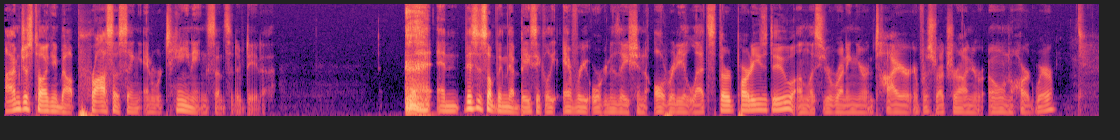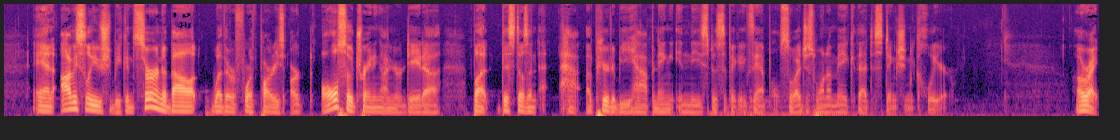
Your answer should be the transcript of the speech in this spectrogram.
I'm just talking about processing and retaining sensitive data. And this is something that basically every organization already lets third parties do, unless you're running your entire infrastructure on your own hardware. And obviously, you should be concerned about whether fourth parties are also training on your data, but this doesn't ha- appear to be happening in these specific examples. So I just want to make that distinction clear. All right.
